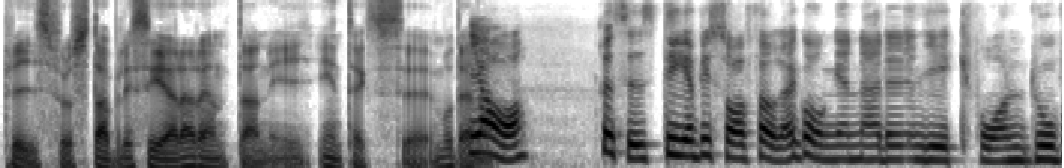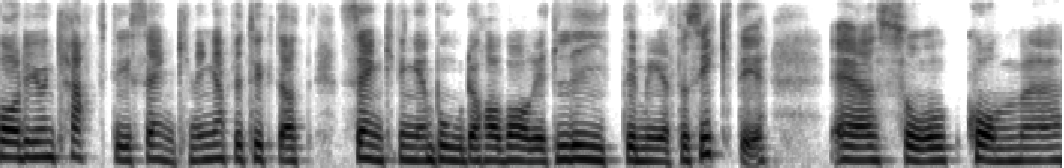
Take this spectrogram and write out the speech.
pris för att stabilisera räntan i intäktsmodellen? Ja, precis. Det vi sa förra gången när den gick från, då var det ju en kraftig sänkning, att vi tyckte att sänkningen borde ha varit lite mer försiktig. Eh, så kom eh,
